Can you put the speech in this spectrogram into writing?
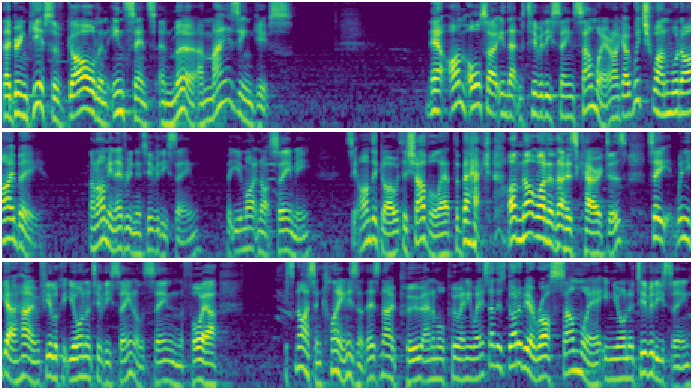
They bring gifts of gold and incense and myrrh, amazing gifts. Now, I'm also in that nativity scene somewhere, and I go, which one would I be? And I'm in every nativity scene, but you might not see me. See, I'm the guy with the shovel out the back. I'm not one of those characters. See, when you go home, if you look at your nativity scene or the scene in the foyer, it's nice and clean, isn't it? There's no poo, animal poo anywhere. So there's got to be a Ross somewhere in your nativity scene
